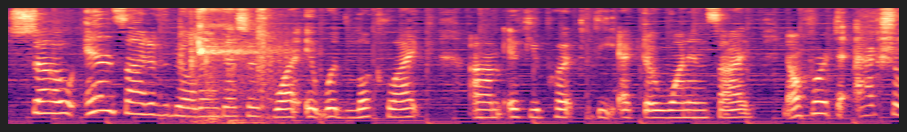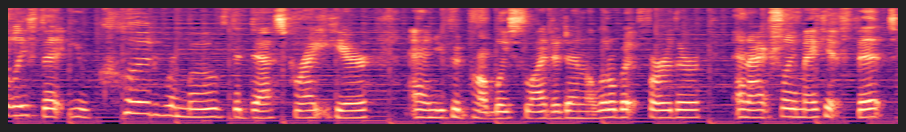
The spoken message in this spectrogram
So inside of the building, this is what it would look like um, if you put the Ecto-1 inside. Now for it to actually fit, you could remove the desk right here, and you could probably slide it in a little bit further and actually make it fit.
